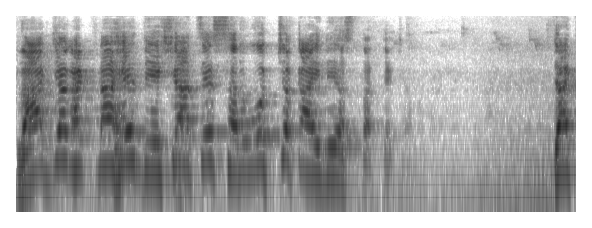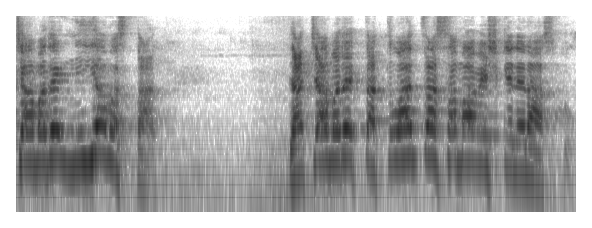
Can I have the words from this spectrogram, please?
राज्यघटना हे देशाचे सर्वोच्च कायदे असतात त्याच्यामध्ये. त्याच्यामध्ये नियम असतात. त्याच्यामध्ये तत्वांचा समावेश केलेला असतो.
